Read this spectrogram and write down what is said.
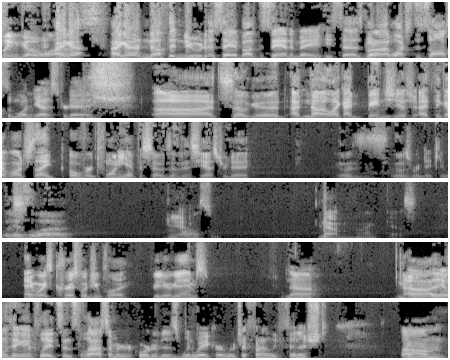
lingo on I got us. I got nothing new to say about this anime, he says, but I watched this awesome one yesterday. Ah, it's so good. I, no, like I binged yesterday. I think I watched like over twenty episodes of this yesterday. It was it was ridiculous. There's a lot. Yeah, Awesome. no, I guess. Anyways, Chris, what'd you play? Video games? Nah. No. Uh, the only thing I played since the last time we recorded is Wind Waker, which I finally finished. Um,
